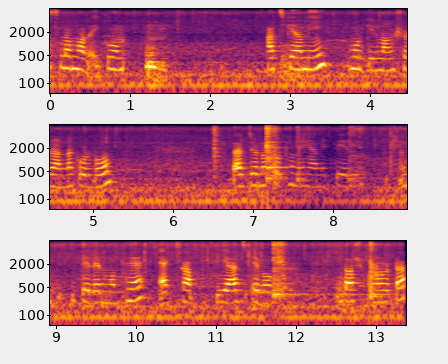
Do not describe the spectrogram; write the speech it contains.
আসসালামু আলাইকুম। আজকে আমি মুরগির মাংস রান্না করব। তার জন্য প্রথমেই আমি তেল, তেলের মধ্যে এক কাপ পেঁয়াজ এবং দশ পনেরোটা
